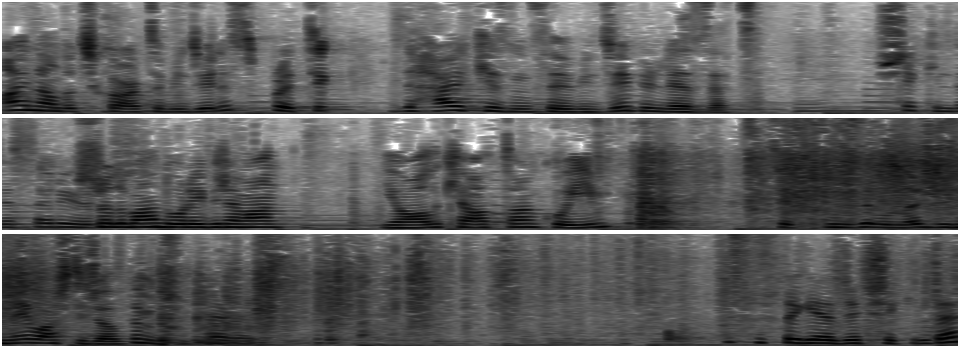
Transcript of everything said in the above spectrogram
aynı anda çıkartabileceğiniz pratik bir de herkesin sevebileceği bir lezzet. Şu şekilde sarıyoruz. Sırada ben de oraya bir hemen yağlı kağıttan koyayım. Tepsimize bunları dizmeye başlayacağız değil mi çünkü? Evet. Üst üste gelecek şekilde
